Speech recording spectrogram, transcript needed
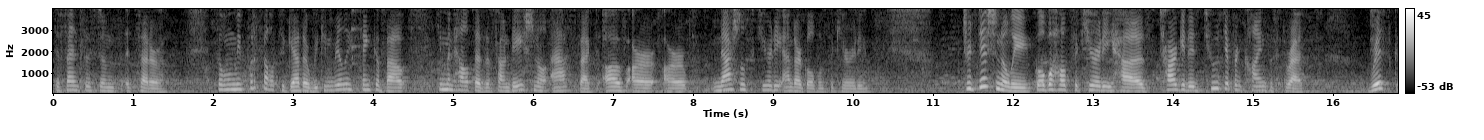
defense systems, etc. So when we put it all together, we can really think about human health as a foundational aspect of our, our national security and our global security. Traditionally, global health security has targeted two different kinds of threats risk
